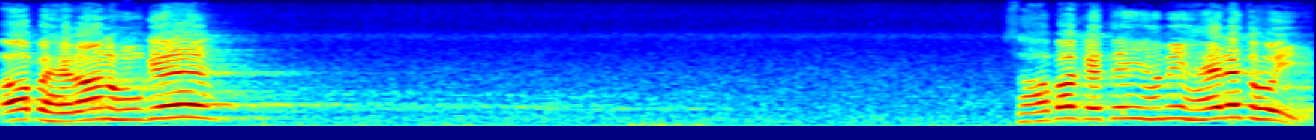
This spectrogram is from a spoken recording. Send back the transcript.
آپ حیران ہوں گے صحابہ کہتے ہیں، ہمیں حیرت ہوئی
